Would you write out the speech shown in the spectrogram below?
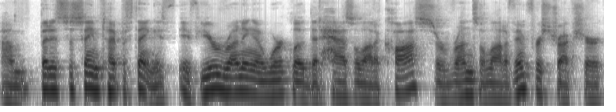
Um, but it's the same type of thing. If, if you're running a workload that has a lot of costs or runs a lot of infrastructure,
